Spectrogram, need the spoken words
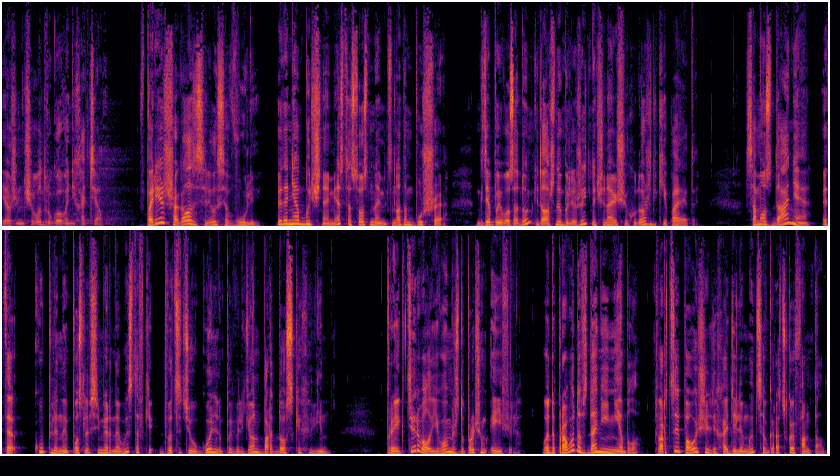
я уже ничего другого не хотел. В Париже Шагал заселился в Улей. Это необычное место, созданное меценатом Буше – где по его задумке должны были жить начинающие художники и поэты. Само здание – это купленный после Всемирной выставки 20-угольный павильон бордосских вин. Проектировал его, между прочим, Эйфель. Водопровода в здании не было. Творцы по очереди ходили мыться в городской фонтан.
